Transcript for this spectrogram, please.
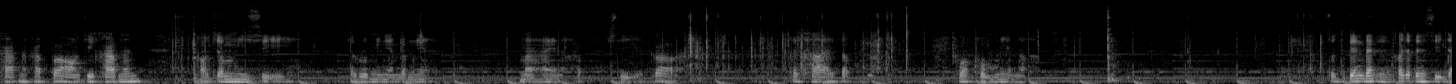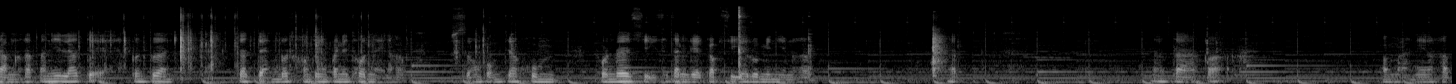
c r a f นะครับ เพราะของ G c r a f นั้น เขาจะมีสีอลูมิเนียมแบบนี้มาให้นะครับ สีก็คล้ายๆกับพวกโครเมียมนะครับส่วนจะเป็นแบรนด์อื่นก็จะเป็นสีดำนะครับ อันนี้แล้วแต่เพื่อนๆ จะแต่งรถของตัวเองไปในโทนไหนนะครับสองผมจะคุมโทนด้วยสีสแตนเลสกับสีอลูมิเนียมนะครับหน้าตาก็ประมาณนี้นะครับ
